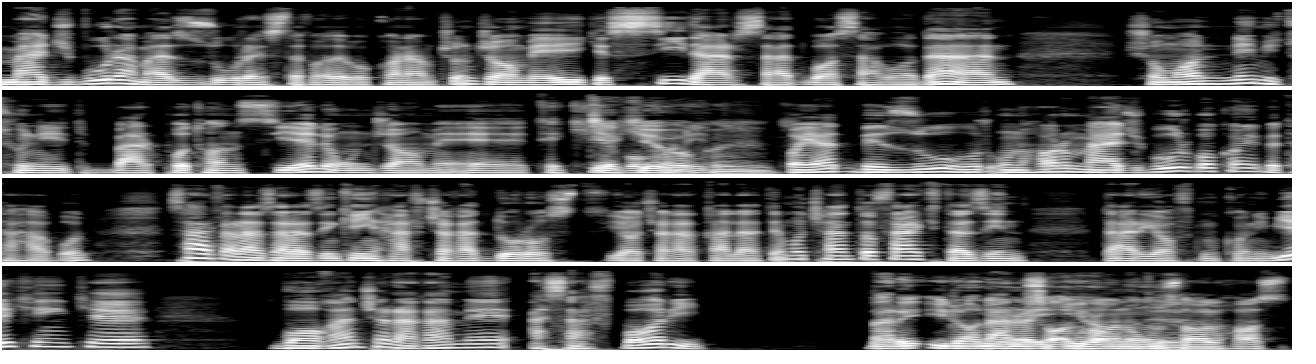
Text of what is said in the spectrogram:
مجبورم از زور استفاده بکنم چون جامعه ای که سی درصد با سوادن شما نمی‌تونید بر پتانسیل اون جامعه تکیه, تکیه بکنید. بکنید. باید به زور اونها رو مجبور بکنید به تحول صرف نظر از اینکه این حرف چقدر درست یا چقدر غلطه ما چند تا فکت از این دریافت می‌کنیم یکی اینکه واقعا چه رقم اسفباری برای ایران برای اون ایران اون سال هاست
